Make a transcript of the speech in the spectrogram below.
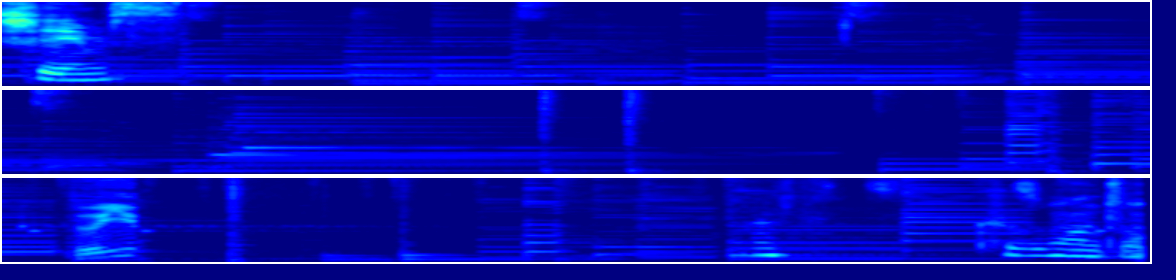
şeyimiz. Kızmadım.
